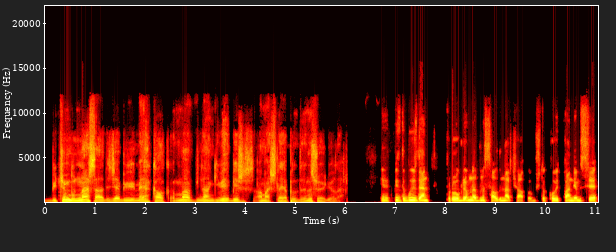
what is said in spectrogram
bütün bunlar sadece büyüme, kalkınma falan gibi bir amaçla yapıldığını söylüyorlar. Evet biz de bu yüzden programın adını salgınlar çağı koymuştuk. Covid pandemisi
